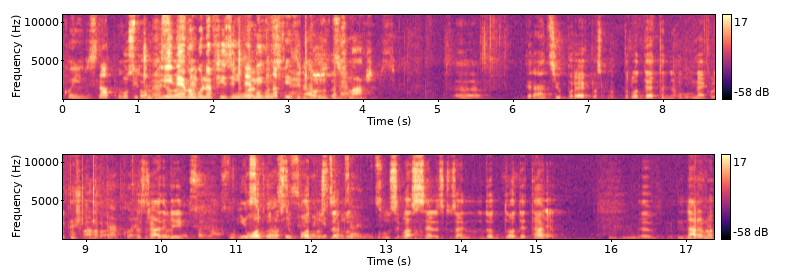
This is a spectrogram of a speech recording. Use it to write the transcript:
Koji znatno utiču 100 na. I ne mogu na fizičko I ne mogu na lice. fizičko Naravno da lice. ne. Slažem se. E, Garanciju porekla smo vrlo detaljno u nekoliko članova tako je. razradili u I potpunosti, usaglasili u potpunosti, dakle, u saglasnosti sa energetskom zajednicom, do, do detalja. E, Naravno,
